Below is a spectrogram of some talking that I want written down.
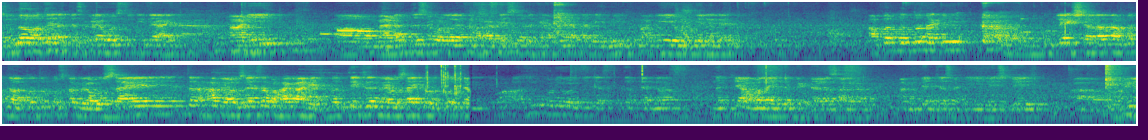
जुनं होतं ना त्या सगळ्या वस्तू तिथे आहेत. आणि मॅडम जसे म्हणाले मराठे सर हे आपल्या आता नेहमी मागे येऊन गेलेले आहेत. आपण म्हणतो ना की कुठल्याही शहरात आपण जातो तर नुसता व्यवसाय तर हा व्यवसायाचा भाग आहे प्रत्येक जण व्यवसाय करतो. किंवा अजून कोणी ओळखीचे असतील तर त्यांना नक्की आम्हाला इथं भेटायला सांगा. आम्ही त्यांच्यासाठी हे स्टेजमध्ये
